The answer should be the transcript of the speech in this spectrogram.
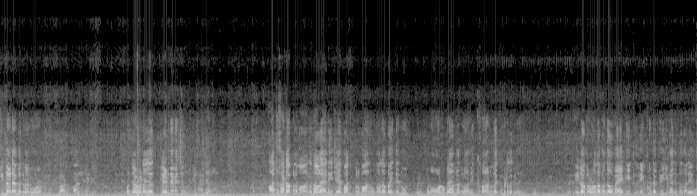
ਕਿੰਨਾ ਟਾਈਮ ਲੱਗਣਾ ਨੂੰ ਹੁਣ? ਬਸ 5 ਮਿੰਟ। 5 ਮਿੰਟਾਂ ਦੇ ਪਲੇਟ ਦੇ ਵਿੱਚ? ਅੱਜ ਸਾਡਾ ਪਹਿਲਵਾਨ ਨਾਲ ਹੈ ਨਹੀਂ ਜੇ ਅੱਜ ਪਹਿਲਵਾਨ ਹੁੰਦਾ ਤਾਂ ਭਾਈ ਤੈਨੂੰ ਬਣਾਉਣ ਨੂੰ ਟਾਈਮ ਲੱਗਣਾ ਸੀ ਖਾਣ ਨੂੰ 1 ਮਿੰਟ ਲੱਗਣਾ ਸੀ। ਇਹਦਾ ਬਣਾਉਣਾ ਦਾ ਬੰਦਾ ਉਹ ਵੈਸੇ ਇੱਕ ਇੱਕੋ ਟੱਕਰੀ 'ਚ ਖਾ ਜਾਂਦਾ ਸਾਰੇ ਉਹ।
